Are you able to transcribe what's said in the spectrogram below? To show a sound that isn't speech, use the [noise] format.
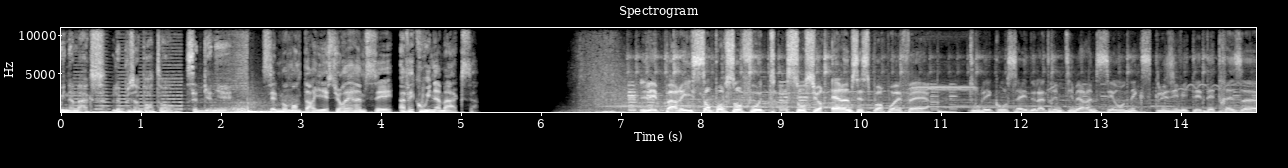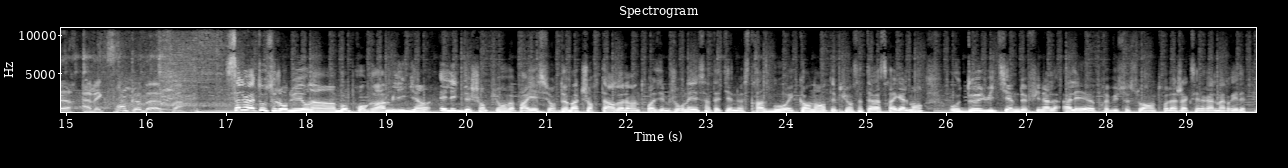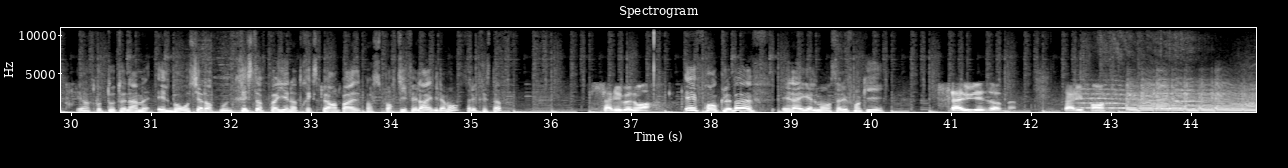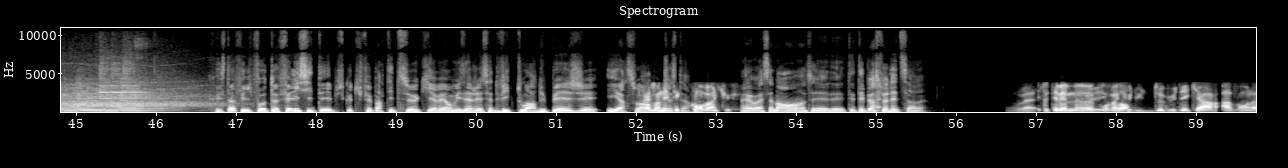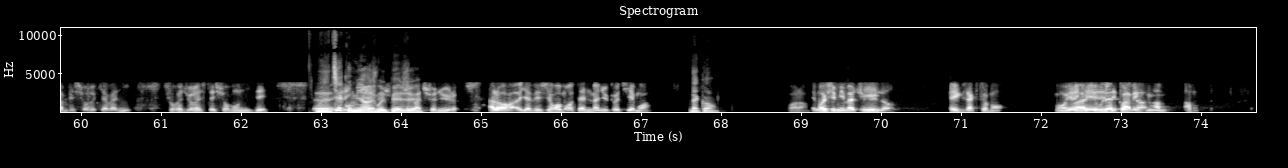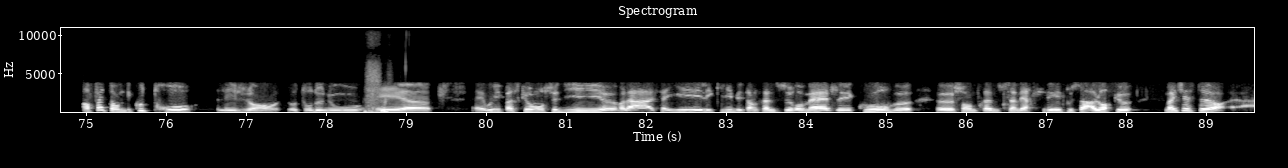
Winamax, le plus important, c'est de gagner. C'est le moment de parier sur RMC avec Winamax. Les paris 100% foot sont sur rmcsport.fr. Tous les conseils de la Dream Team RMC en exclusivité dès 13h avec Franck Leboeuf. Salut à tous, aujourd'hui on a un beau programme Ligue 1 et Ligue des Champions. On va parier sur deux matchs en retard de la 23e journée, Saint-Etienne, Strasbourg et Caen-Nantes. Et puis on s'intéressera également aux deux huitièmes de finale aller euh, prévus ce soir entre l'Ajax et le Real Madrid et entre Tottenham et le Borussia Dortmund. Christophe Payet, notre expert en paris sportif, est là évidemment. Salut Christophe. Salut Benoît. Et Franck Leboeuf est là également. Salut Francky. Salut les hommes. Salut Franck. Christophe, il faut te féliciter puisque tu fais partie de ceux qui avaient envisagé cette victoire du PSG hier soir à Manchester. J'en étais convaincu. Eh ouais, c'est marrant, hein, t'étais persuadé de ça. Ouais. J'étais même euh, convaincu du début d'écart avant la blessure de Cavani. J'aurais dû rester sur mon idée. Vous étiez euh, combien à jouer le PSG match nul. Alors, il y avait Jérôme Roten, Manu Petit et moi. D'accord. Voilà. Et moi, j'ai mis match nul, non? Exactement. Bon, Eric n'était pas avec nous. En fait, on écoute trop les gens autour de nous. Et, [laughs] euh, oui parce qu'on se dit euh, voilà ça y est l'équilibre est en train de se remettre les courbes euh, sont en train de s'inverser tout ça. Alors que Manchester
